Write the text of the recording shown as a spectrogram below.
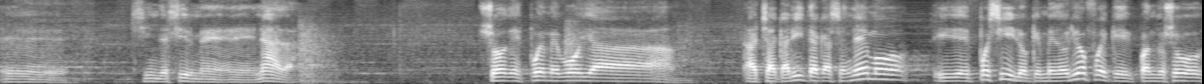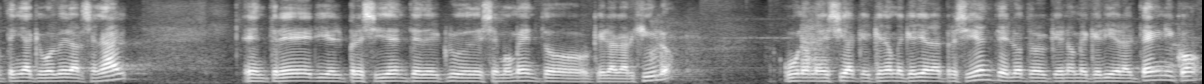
Eh, sin decirme nada. Yo después me voy a, a Chacarita que ascendemos y después sí, lo que me dolió fue que cuando yo tenía que volver a Arsenal, entre él y el presidente del club de ese momento, que era Gargiulo, uno me decía que no me quería era el presidente, el otro que no me quería era el técnico,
